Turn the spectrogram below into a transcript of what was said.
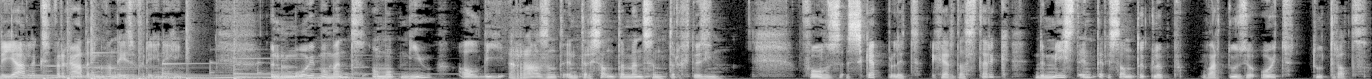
de jaarlijkse vergadering van deze vereniging. Een mooi moment om opnieuw al die razend interessante mensen terug te zien. Volgens SCEP-lid Gerda Sterk de meest interessante club waartoe ze ooit toetrad.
